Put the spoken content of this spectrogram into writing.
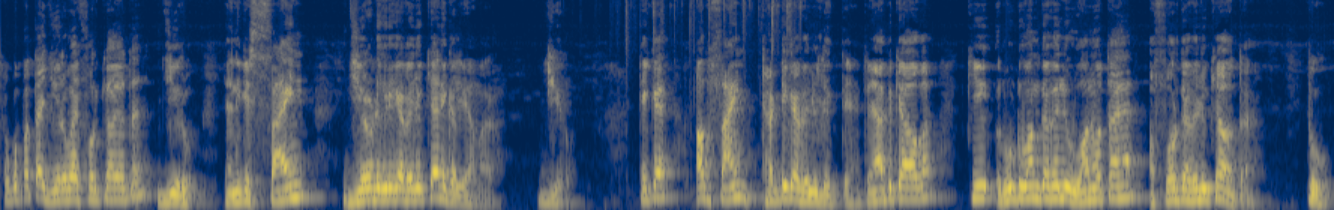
तो आपको पता है ज़ीरो बाई फोर क्या हो जाता है? ज़ीरो यानी कि साइन ज़ीरो डिग्री का वैल्यू क्या निकल गया हमारा? ज़ीरो ठीक है? अब साइन थर्टी का वैल्यू देखते हैं। तो यहाँ पे क्या होगा कि रूट वन का वैल्यू वन होता है और फोर का वैल्यू क्या होता है? टू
